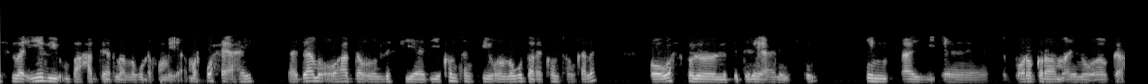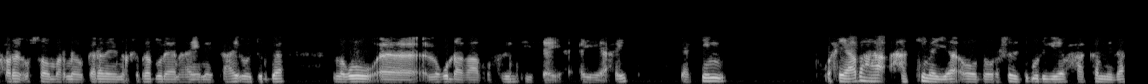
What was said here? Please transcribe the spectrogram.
Isla iyadii unbaa hadeerna lagu dhaqmaya. Marka waxay ahayd maadaama uu hadda uun la siyaadiyey kontonkii uun lagu daray konton kale oo wax kale oo la bedelay aanay jirin in ay program aynu horey u soo marnay oo garanayno khibrad u leenahay inay tahay oo durba lagu lagu dhaqaaqo fulintiisa ayay ahayd. Laakiin waxyaabaha hakinaya oo doorashada dib u dhigaya waxaa ka mid a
